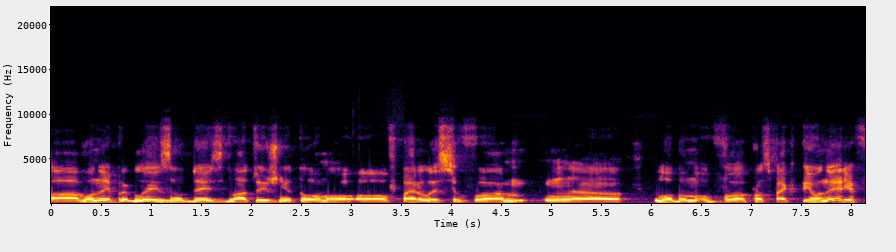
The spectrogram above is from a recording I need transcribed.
А вони приблизно десь два тижні тому о, вперлись в е, лобом в проспект піонерів,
